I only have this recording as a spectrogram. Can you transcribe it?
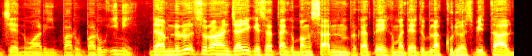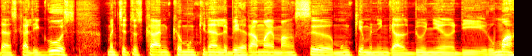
Januari baru-baru ini. Dan menurut Suruhanjaya Kesihatan Kebangsaan berkata kematian itu berlaku di hospital dan sekaligus mencetuskan kemungkinan lebih ramai mangsa mungkin meninggal dunia di rumah.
